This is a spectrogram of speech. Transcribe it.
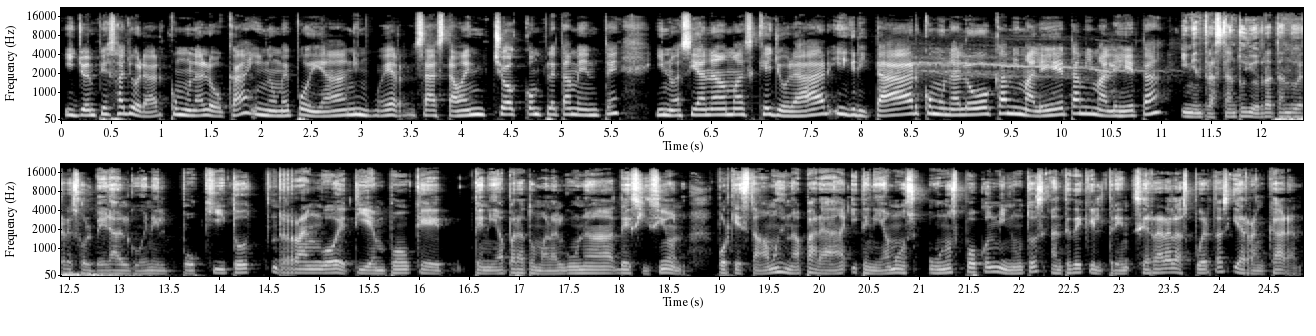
y yo empiezo a llorar como una loca y no me podía ni mover, o sea, estaba en shock completamente y no hacía nada más que llorar y gritar como una loca, mi maleta, mi maleta. Y mientras tanto yo tratando de resolver algo en el poquito rango de tiempo que tenía para tomar alguna decisión, porque estábamos en una parada y teníamos unos pocos minutos antes de que el tren cerrara las puertas y arrancaran.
